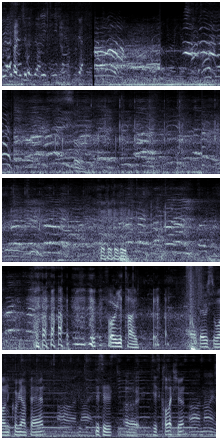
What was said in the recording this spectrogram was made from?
Forget time. uh, there is one Korean fan. Ah, nice. This is uh, his collection. Ah, nice.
